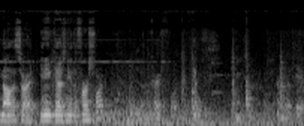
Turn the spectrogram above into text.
No, that's all right. You guys need the first one? First one. Yep. Okay.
